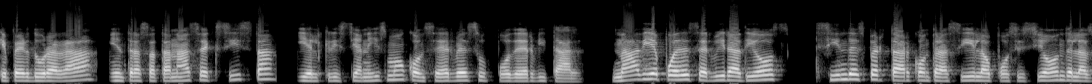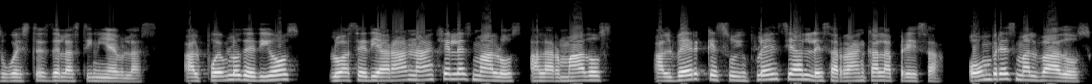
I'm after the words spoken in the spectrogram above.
que perdurará mientras Satanás exista y el cristianismo conserve su poder vital. Nadie puede servir a Dios sin despertar contra sí la oposición de las huestes de las tinieblas. Al pueblo de Dios lo asediarán ángeles malos, alarmados al ver que su influencia les arranca la presa. Hombres malvados,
